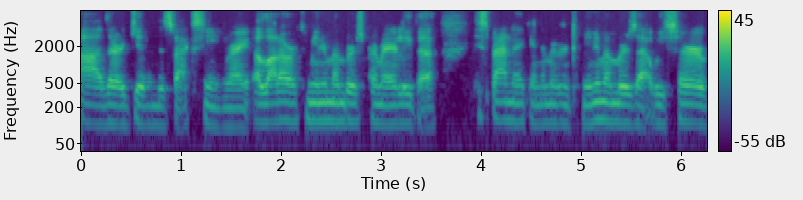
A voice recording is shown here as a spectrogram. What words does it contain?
uh, that are given this vaccine, right? A lot of our community members, primarily the Hispanic and immigrant community members that we serve,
